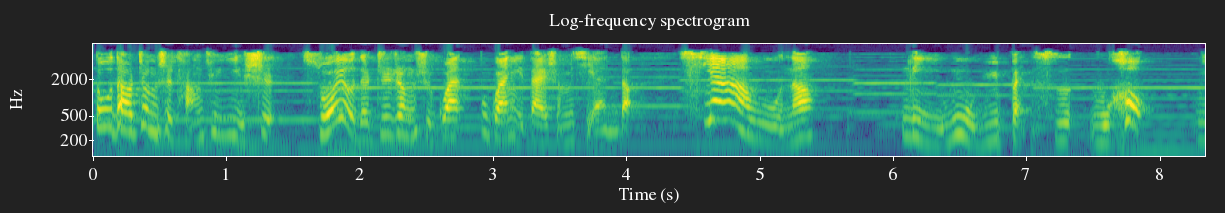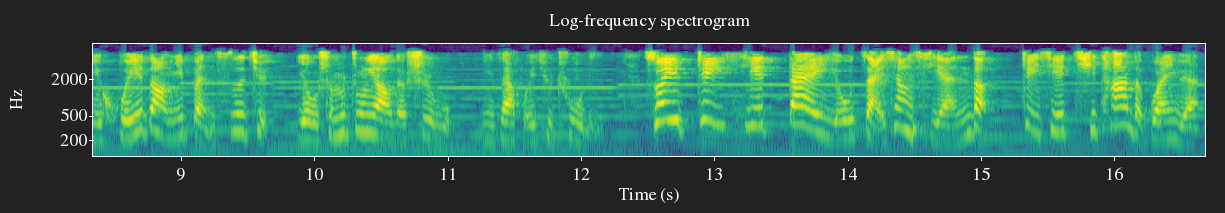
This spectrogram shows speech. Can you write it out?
都到政事堂去议事，所有的知政事官，不管你带什么衔的。下午呢，礼物于本司。午后你回到你本司去，有什么重要的事务，你再回去处理。所以这些带有宰相衔的这些其他的官员，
